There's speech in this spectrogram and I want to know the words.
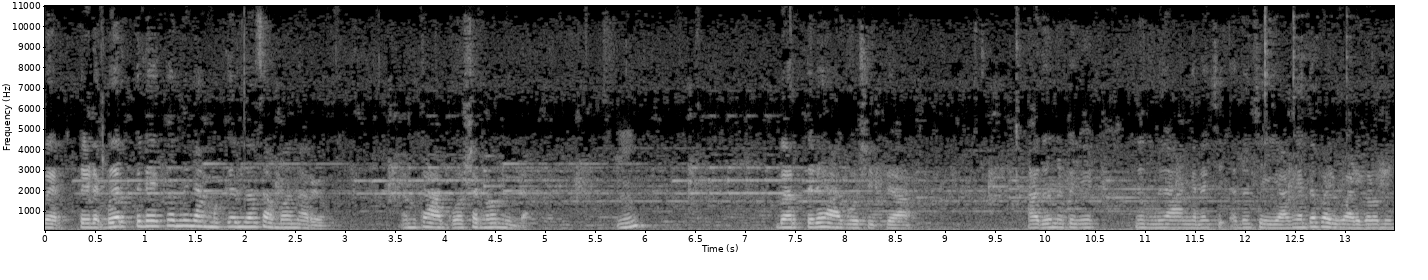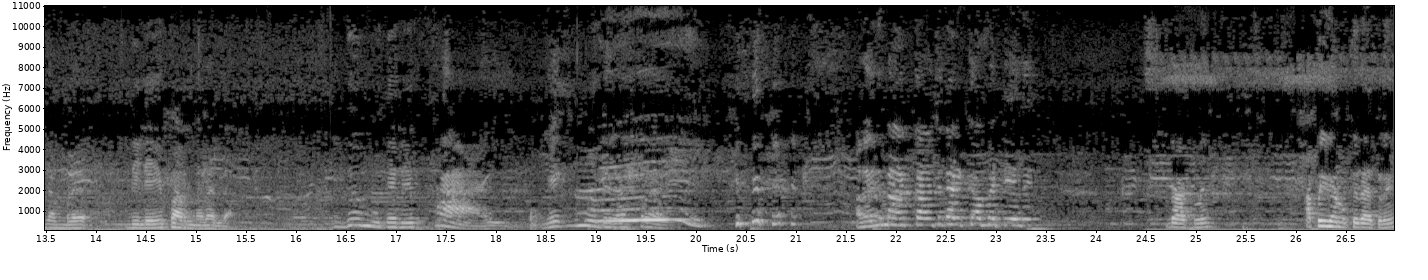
ബർത്ത്ഡേ ബർത്ത്ഡേക്ക് ഒന്നും നമുക്ക് എന്താ സംഭവം എന്നറിയോ? നമുക്ക് ആഘോഷങ്ങളൊന്നുമില്ല. ബർത്ത്ഡേ ആഘോഷിക്കുക. അത് എന്നിട്ട് നിന്ന് അങ്ങനെ അത് ചെയ്യുക അങ്ങനത്തെ പരിപാടികളൊന്നും നമ്മളെ ഇതിലേ പറഞ്ഞതല്ല. ഇത് മുതൽ ഫ്രൈ എഗ് മുതല അതായത് മഴക്കാലത്ത് കഴിക്കാൻ പറ്റിയത്. ഇതാക്കണേ. അപ്പൊ ഈ നമുക്ക് ഇതാക്കണേ.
